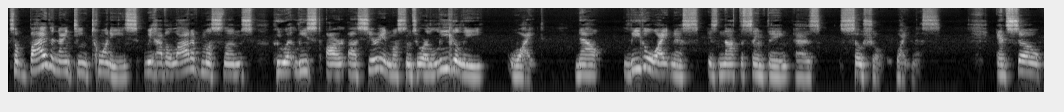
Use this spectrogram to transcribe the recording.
so by the 1920s, we have a lot of Muslims who at least are uh, Syrian Muslims who are legally white. Now, legal whiteness is not the same thing as social whiteness. And so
